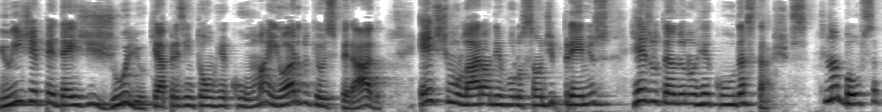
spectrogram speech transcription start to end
e o IGP-10 de julho, que apresentou um recuo maior do que o esperado, estimularam a devolução de prêmios, resultando no recuo das taxas. Na bolsa,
